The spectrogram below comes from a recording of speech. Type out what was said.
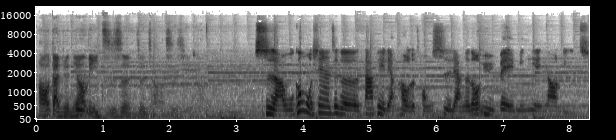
好，感觉你要离职是很正常的事情啊。是啊，我跟我现在这个搭配良好的同事，两个都预备明年要离职。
